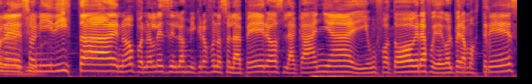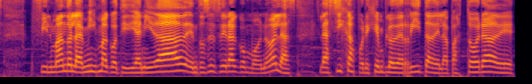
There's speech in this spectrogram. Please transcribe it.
un eh, sonidista, ¿no? Ponerles en los micrófonos solaperos, la caña y un fotógrafo y de golpe éramos tres filmando la misma cotidianidad, entonces era como, ¿no? Las, las hijas, por ejemplo, de Rita, de la pastora de,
